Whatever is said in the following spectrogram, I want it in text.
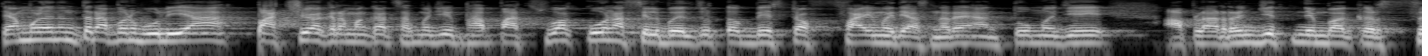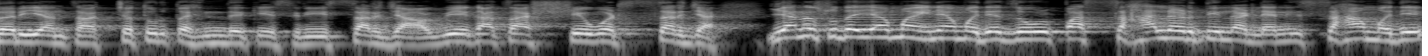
त्यामुळे नंतर आपण बोलूया पाचव्या क्रमांकाचा. म्हणजे हा पाचवा कोण असेल बैल? जो बेस्ट ऑफ फायमध्ये असणार आहे. आणि तो म्हणजे आपला रणजित निंबाळकर सर यांचा चतुर्थ हिंद केसरी सर्जा. वेगाचा शेवट सर्जा. यानं सुद्धा या महिन्यामध्ये जवळपास सहा लढती लढल्या आणि सहा मध्ये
